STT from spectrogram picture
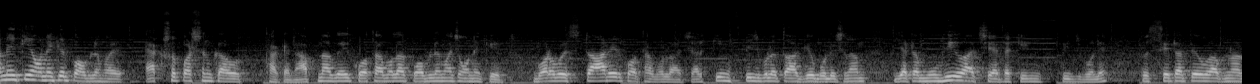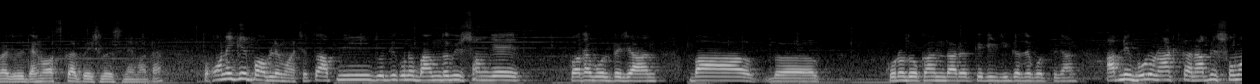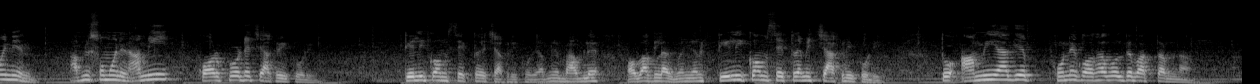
অনেকে অনেকের প্রবলেম হয়, একশো পার্সেন্ট কারও থাকে না। আপনার এই কথা বলার প্রবলেম আছে অনেকের। বড় বড় স্টারের কথা বলা আছে। আর কিং স্পিচ বলে তো আগেও বলেছিলাম যে একটা মুভিও আছে, একটা কিং স্পিচ বলে। তো সেটাতেও আপনারা যদি দেখেন অস্কার পেয়েছিল সিনেমাটা। তো অনেকের প্রবলেম আছে। তো আপনি যদি কোনো বান্ধবীর সঙ্গে কথা বলতে যান বা, কোনো দোকানদারকে কিছু জিজ্ঞাসা করতে যান, আপনি বলুন, আটকান, আপনি সময় নিন। আপনি সময় নিন। আমি কর্পোরেটে চাকরি করি টেলিকম সেক্টরে চাকরি করি। আপনি ভাবলে অবাক লাগবেন যে টেলিকম সেক্টরে আমি চাকরি করি। তো আমি আগে ফোনে কথা বলতে পারতাম না।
